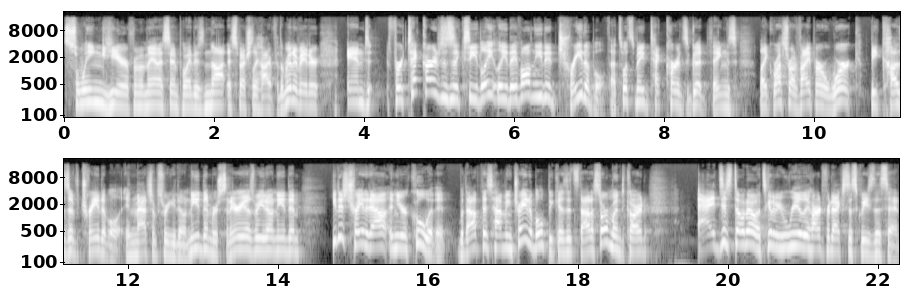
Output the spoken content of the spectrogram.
swing here from a mana standpoint is not especially high for the Renovator. And for tech cards to succeed lately, they've all needed tradable. That's what's made tech cards good. Things like Rustrod Viper work because of tradable in matchups where you don't need them or scenarios where you don't need them. You just trade it out and you're cool with it. Without this having tradable, because it's not a Stormwind card, I just don't know. It's going to be really hard for decks to squeeze this in.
